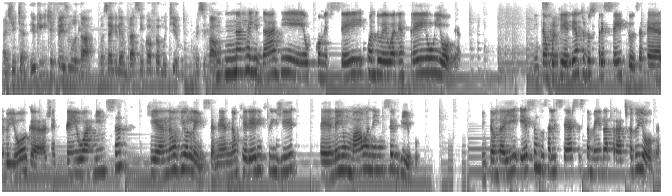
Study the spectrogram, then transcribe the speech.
A gente... E o que, que te fez mudar? Consegue lembrar assim qual foi o motivo principal? Na realidade, eu comecei quando eu adentrei o yoga. Então, certo. porque dentro dos preceitos até do yoga, a gente tem o ahimsa, que é a não violência, né? Não querer infringir é, nenhum mal a nenhum ser vivo. Então, daí, esse é um dos alicerces também da prática do yoga.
